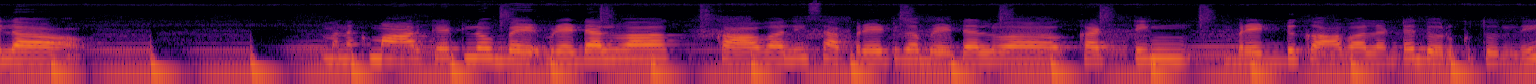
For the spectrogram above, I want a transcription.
ఇలా మనకు మార్కెట్లో బ్రెడ్ హల్వా కావాలి సపరేట్గా బ్రెడ్ హల్వా కట్టింగ్ బ్రెడ్ కావాలంటే దొరుకుతుంది.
